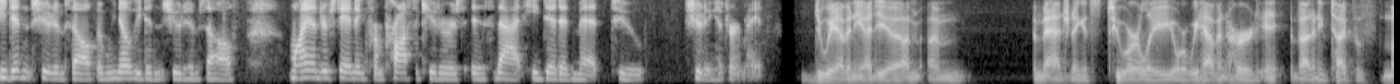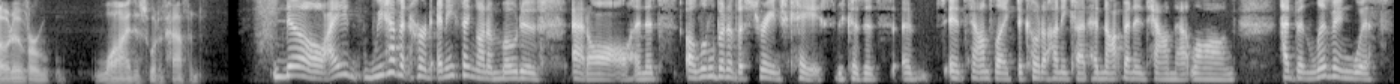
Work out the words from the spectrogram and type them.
He didn't shoot himself, and we know he didn't shoot himself. My understanding from prosecutors is that he did admit to shooting his roommate. Do we have any idea? I'm, I'm imagining it's too early, or we haven't heard any, about any type of motive or why this would have happened. No, I we haven't heard anything on a motive at all, and it's a little bit of a strange case because it's a, it sounds like Dakota Honeycutt had not been in town that long, had been living with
